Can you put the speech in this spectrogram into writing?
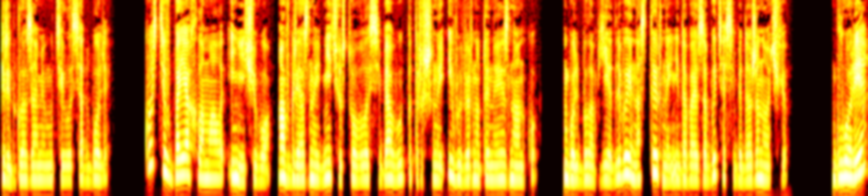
Перед глазами мутилась от боли. Кости в боях ломала и ничего, а в грязные дни чувствовала себя выпотрошенной и вывернутой наизнанку. Боль была въедливой и настырной, не давая забыть о себе даже ночью. «Глория?»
